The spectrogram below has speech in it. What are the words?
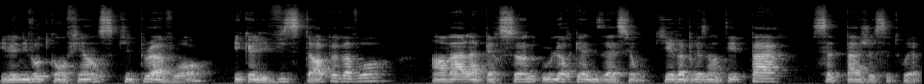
et le niveau de confiance qu'il peut avoir et que les visiteurs peuvent avoir envers la personne ou l'organisation qui est représentée par cette page de site web.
